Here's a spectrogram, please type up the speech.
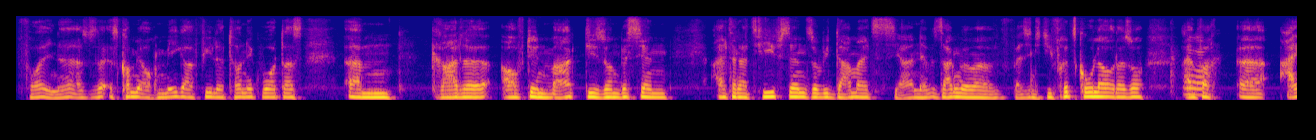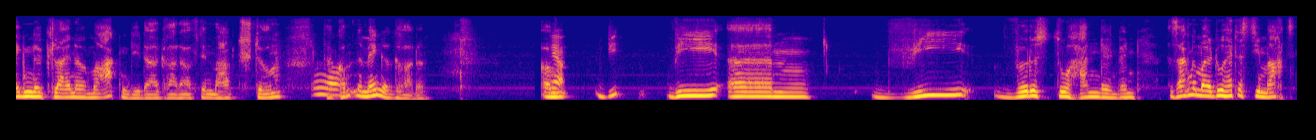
Voll, ne? Also es kommen ja auch mega viele Tonic Waters ähm, gerade auf den Markt, die so ein bisschen alternativ sind, so wie damals, ja, ne, sagen wir mal, weiß ich nicht, die Fritz Cola oder so, einfach ja. äh, eigene kleine Marken, die da gerade auf den Markt stürmen. Ja. Da kommt eine Menge gerade. Ähm, ja. Wie, wie, ähm, wie würdest du handeln, wenn, sagen wir mal, du hättest die Macht,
